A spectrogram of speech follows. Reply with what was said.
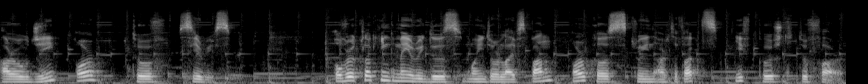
ROG or TUF series. Overclocking may reduce monitor lifespan or cause screen artifacts if pushed too far.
